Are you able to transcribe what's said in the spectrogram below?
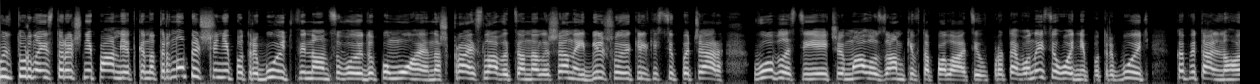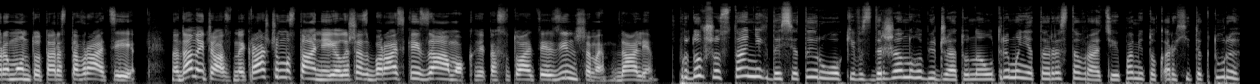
Культурно-історичні пам'ятки на Тернопільщині потребують фінансової допомоги. Наш край славиться не лише найбільшою кількістю печер. В області є й чимало замків та палаців. Проте вони сьогодні потребують капітального ремонту та реставрації. На даний час в найкращому стані є лише Збаразький замок. Яка ситуація з іншими? Далі. Впродовж останніх 10 років з державного бюджету на утримання та реставрацію пам'яток архітектури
